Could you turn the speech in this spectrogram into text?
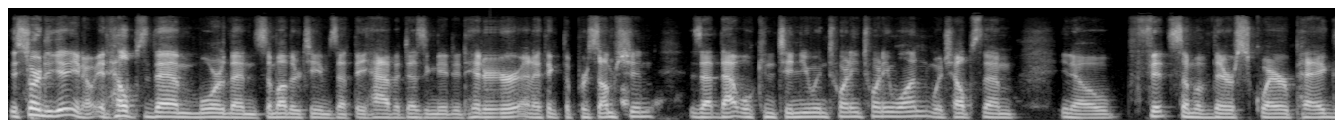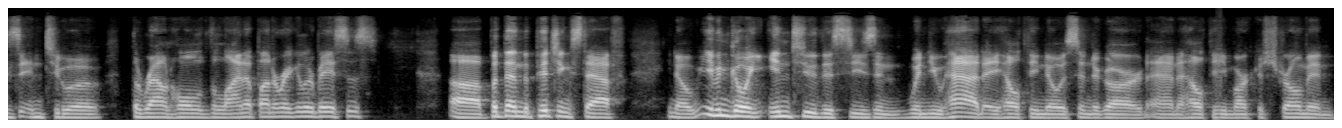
They started to get, you know, it helps them more than some other teams that they have a designated hitter. And I think the presumption is that that will continue in 2021, which helps them, you know, fit some of their square pegs into a, the round hole of the lineup on a regular basis. Uh, but then the pitching staff, you know, even going into this season when you had a healthy Noah Syndergaard and a healthy Marcus Stroman,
